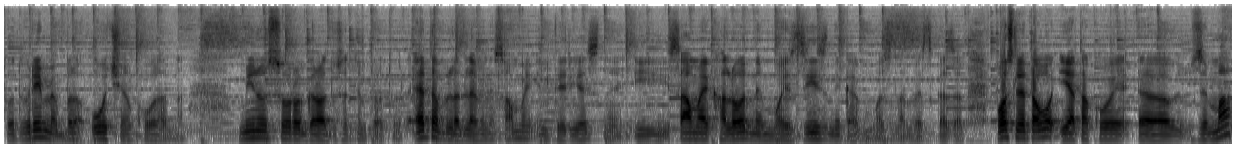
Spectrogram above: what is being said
тот время было очень холодно. Минус 40 градусов температуры. Это было для меня самое интересное и самое холодное в моей жизни, как можно бы сказать. После того я такой э, зима,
